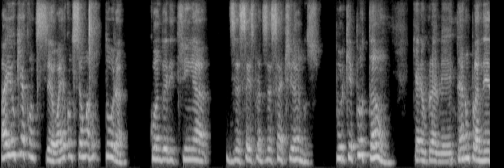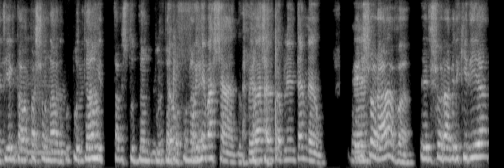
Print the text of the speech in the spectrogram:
Aí o que aconteceu? Aí aconteceu uma ruptura quando ele tinha 16 para 17 anos, porque Plutão que era um planeta. Era um planeta e ele estava é, apaixonado por Plutão, Plutão e estava estudando Plutão, Plutão profundamente. Foi rebaixado, foi rebaixado para o planeta não. Ele é. chorava, ele chorava, ele queria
